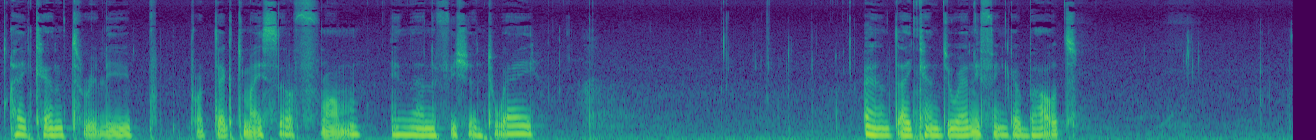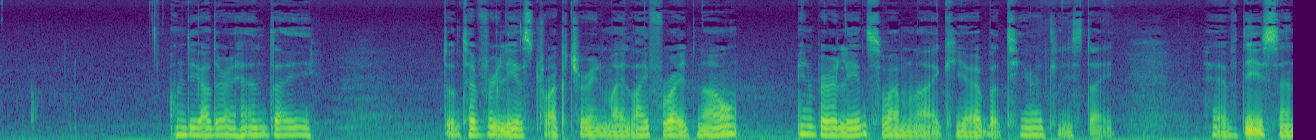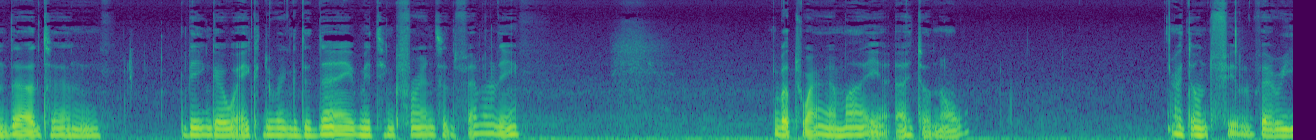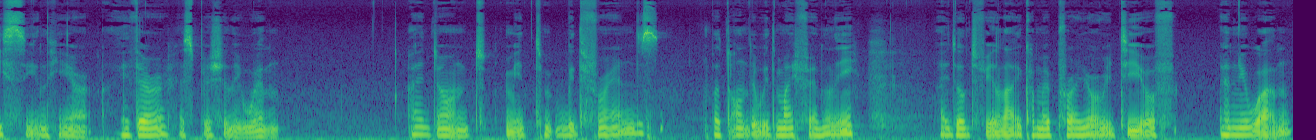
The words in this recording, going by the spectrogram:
I can't really protect myself from in an efficient way. And I can't do anything about. On the other hand, I don't have really a structure in my life right now in Berlin, so I'm like, yeah, but here at least I have this and that, and being awake during the day, meeting friends and family. But where am I? I don't know. I don't feel very seen here either, especially when I don't meet with friends, but only with my family. I don't feel like I'm a priority of anyone.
